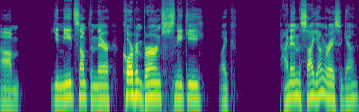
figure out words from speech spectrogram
Um, you need something there. Corbin Burnes, sneaky, like kind of in the Cy Young race again.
